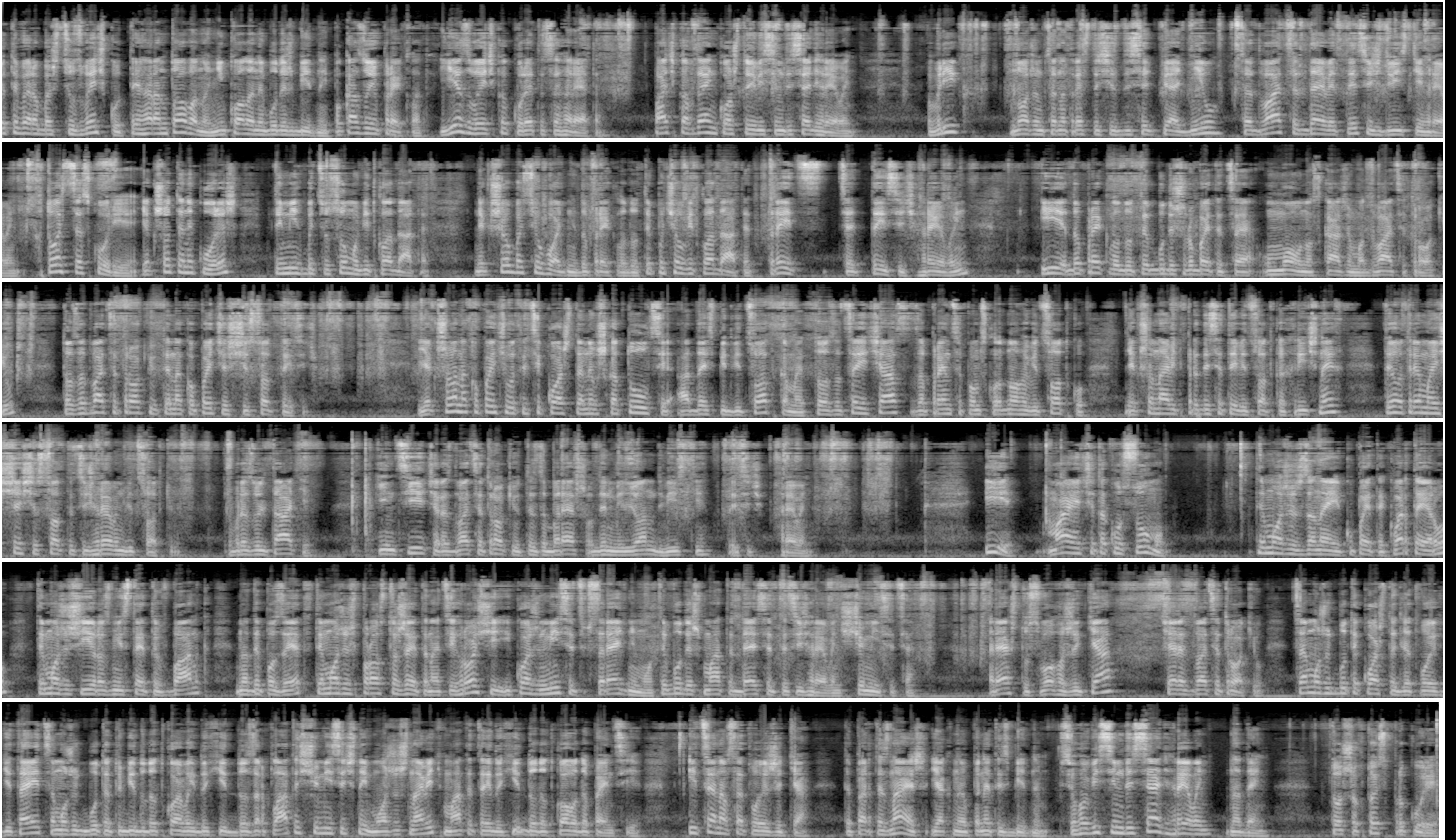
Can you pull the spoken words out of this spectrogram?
Якщо ти виробиш цю звичку, ти гарантовано ніколи не будеш бідний. Показую приклад. Є звичка курити сигарети. Пачка в день коштує 80 гривень. В рік множимо це на 365 днів, це 29 тисяч 200 гривень. Хтось це скурює. Якщо ти не куриш, ти міг би цю суму відкладати. Якщо би сьогодні, до прикладу, ти почав відкладати 30 тисяч гривень, і, до прикладу, ти будеш робити це умовно, скажімо, 20 років, то за 20 років ти накопичиш 600 тисяч. Якщо накопичувати ці кошти не в шкатулці, а десь під відсотками, то за цей час, за принципом складного відсотку, якщо навіть при 10% річних, ти отримаєш ще 600 тисяч гривень відсотків. В результаті, в кінці, через 20 років, ти забереш 1 мільйон 200 тисяч гривень. І маючи таку суму, ти можеш за неї купити квартиру, ти можеш її розмістити в банк на депозит, ти можеш просто жити на ці гроші, і кожен місяць в середньому ти будеш мати 10 тисяч гривень щомісяця. Решту свого життя через 20 років. Це можуть бути кошти для твоїх дітей, це можуть бути тобі додатковий дохід до зарплати щомісячний, можеш навіть мати цей дохід додатково до пенсії. І це на все твоє життя. Тепер ти знаєш, як не опинитись бідним. Всього 80 гривень на день. То, що хтось прокурює.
